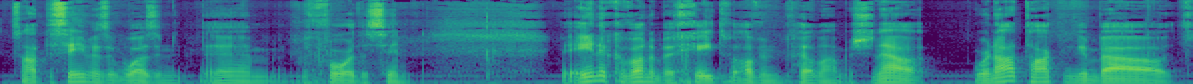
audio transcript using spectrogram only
It's not the same as it was in, um, before the sin. Now we're not talking about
